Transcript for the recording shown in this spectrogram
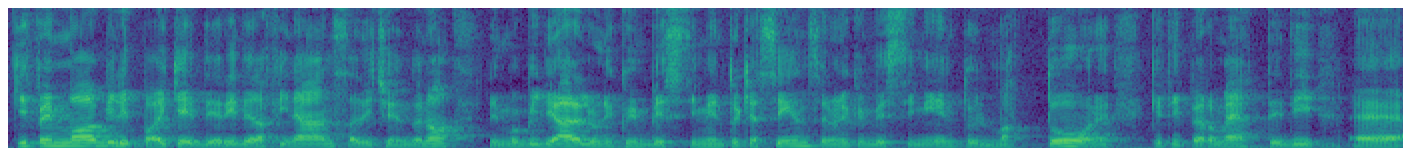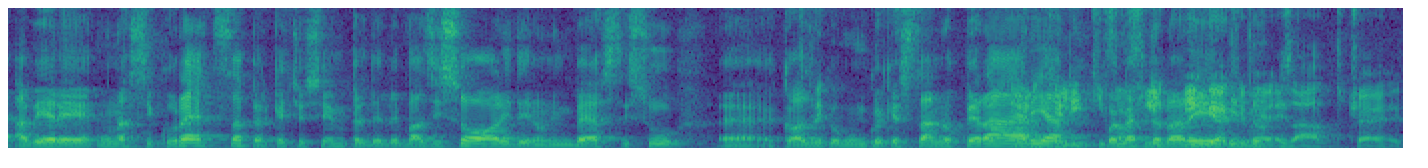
Chi fa immobili poi che deride la finanza dicendo no, l'immobiliare è l'unico investimento che ha senso, è l'unico investimento, il mattone che ti permette di eh, avere una sicurezza perché c'è sempre delle basi solide, non investi su eh, cose comunque che stanno per aria, e puoi metterlo a reddito. Che, esatto, cioè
